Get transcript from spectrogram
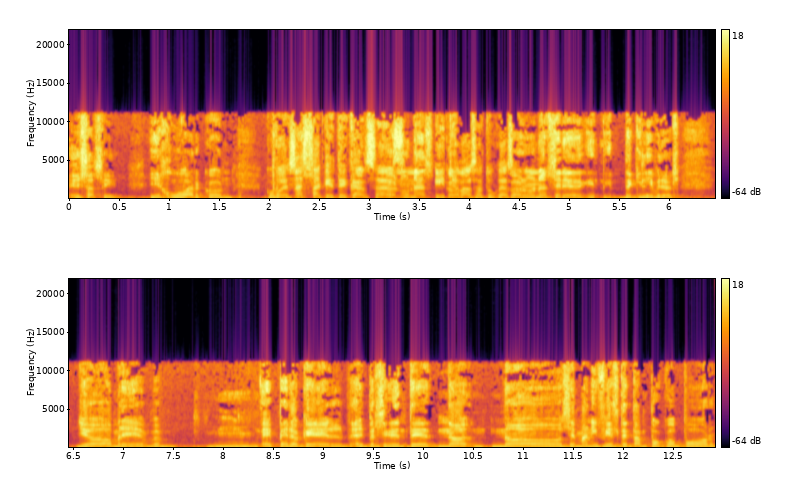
es así. Y jugar con. con Pues hasta que te cansas y te vas a tu casa. Con una serie de, equi- de equilibrios. Yo, hombre. mm, espero que el, el presidente no, no se manifieste tampoco por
